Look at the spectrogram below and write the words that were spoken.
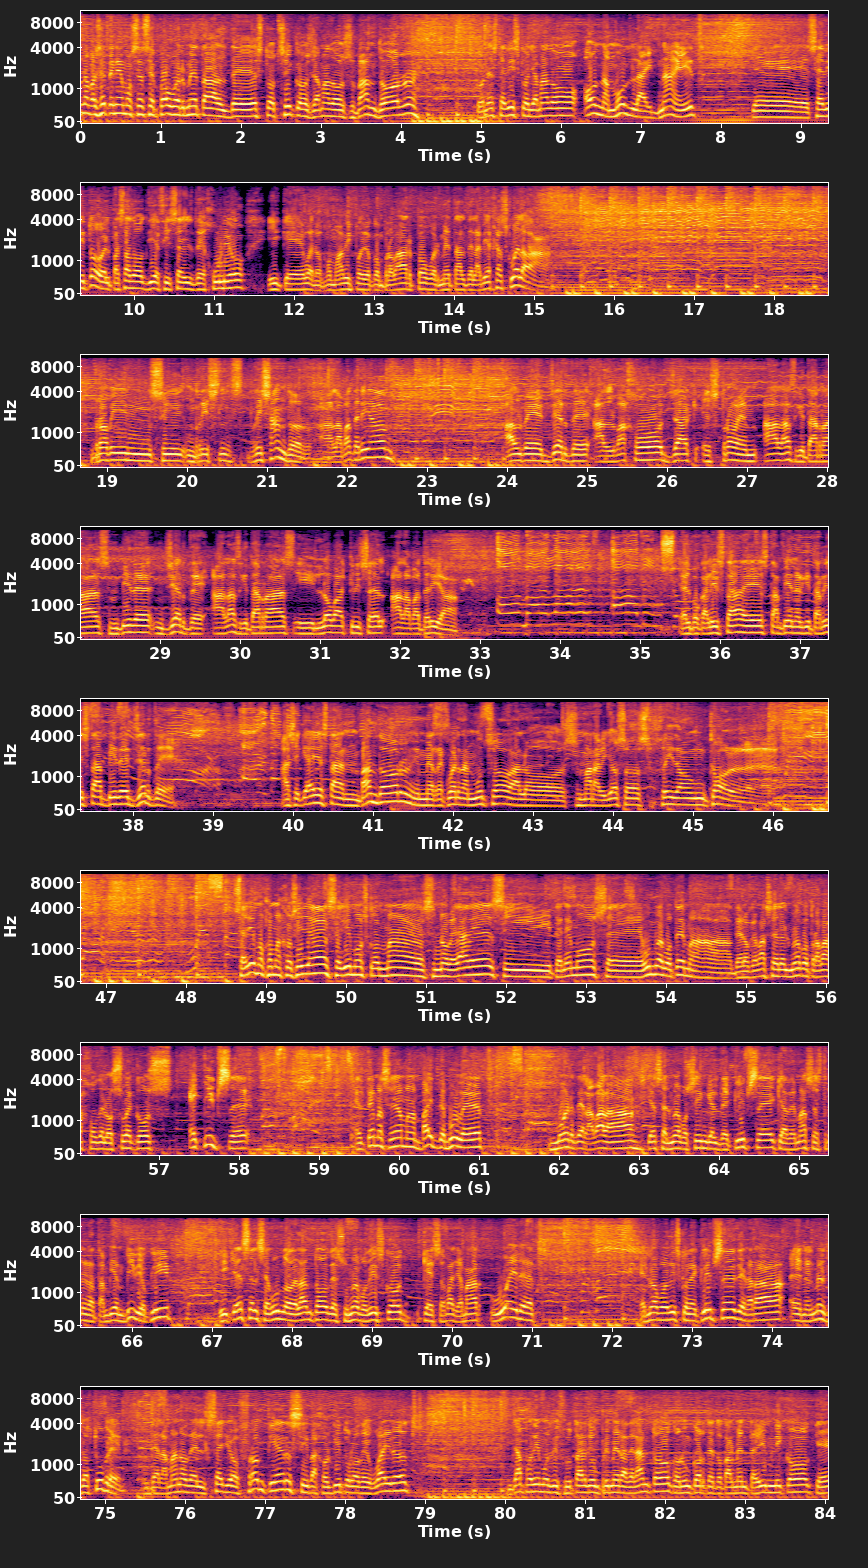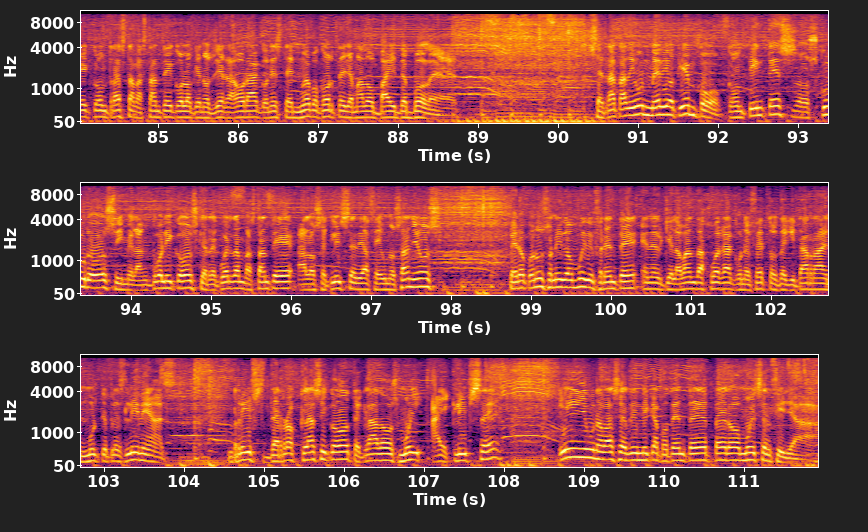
Bueno, pues ya teníamos ese power metal de estos chicos llamados Bandor con este disco llamado On a Moonlight Night que se editó el pasado 16 de julio y que, bueno, como habéis podido comprobar, power metal de la vieja escuela. Robin Risander a la batería, Albe Gerde al bajo, Jack Stroem a las guitarras, Vide Gerde a las guitarras y Loba Crisel a la batería. El vocalista es también el guitarrista Vide Gerde. Así que ahí están Bandor, me recuerdan mucho a los maravillosos Freedom Call. Seguimos con más cosillas, seguimos con más novedades y tenemos eh, un nuevo tema de lo que va a ser el nuevo trabajo de los suecos Eclipse. El tema se llama Bite the Bullet, Muerde la bala, que es el nuevo single de Eclipse, que además estrena también videoclip y que es el segundo adelanto de su nuevo disco que se va a llamar Waited. El nuevo disco de Eclipse llegará en el mes de octubre, de la mano del sello Frontiers y bajo el título de Wired. Ya pudimos disfrutar de un primer adelanto con un corte totalmente hímnico que contrasta bastante con lo que nos llega ahora con este nuevo corte llamado By the Bullet. Se trata de un medio tiempo, con tintes oscuros y melancólicos que recuerdan bastante a los Eclipse de hace unos años pero con un sonido muy diferente en el que la banda juega con efectos de guitarra en múltiples líneas, riffs de rock clásico, teclados muy a eclipse y una base rítmica potente pero muy sencilla.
